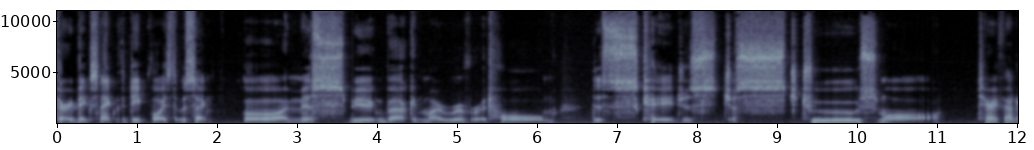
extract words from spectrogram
very big snake with a deep voice, that was saying, Oh, I miss being back in my river at home. This cage is just too small. Terry found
